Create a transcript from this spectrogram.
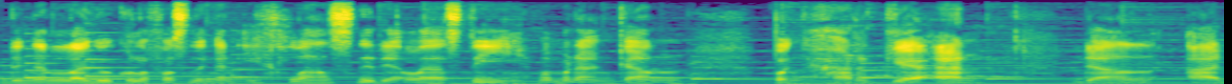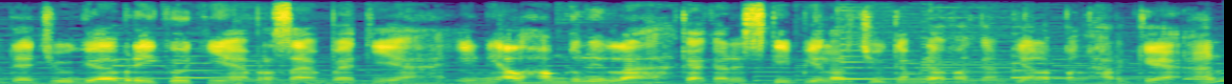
dengan lagu Kulafas dengan Ikhlas Dedek Lesti memenangkan penghargaan. Dan ada juga berikutnya persahabat ya. Ini Alhamdulillah kakak Rizky Pilar juga mendapatkan piala penghargaan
